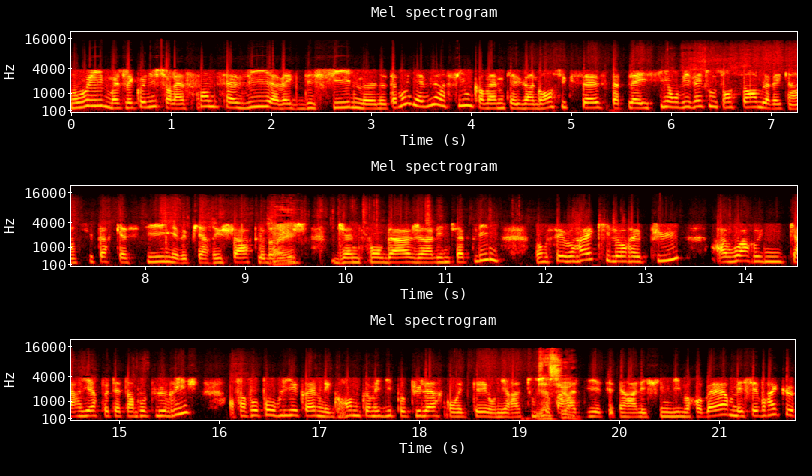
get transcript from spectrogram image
Oui, moi je l'ai connu sur la fin de sa vie avec des films, notamment il y a eu un film quand même qui a eu un grand succès, ça s'appelait Ici on vivait tous ensemble avec un super casting, il y avait Pierre Richard, Claude Rich, Jane Fonda, Géraldine Chaplin. Donc c'est vrai qu'il aurait pu avoir une carrière peut-être un peu plus riche. Enfin, faut pas oublier quand même les grandes comédies populaires qui ont été On ira tous au paradis, etc., les films libres Robert. Mais c'est vrai que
